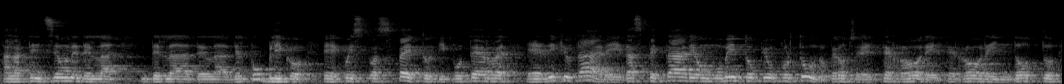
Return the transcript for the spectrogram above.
all'attenzione della, della, della, del pubblico eh, questo aspetto di poter eh, rifiutare ed aspettare un momento più opportuno, però c'era il terrore, il terrore indotto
